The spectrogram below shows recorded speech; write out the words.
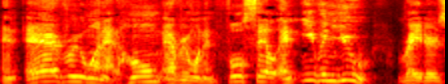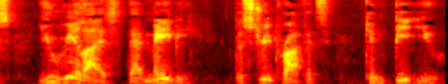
and everyone at home, everyone in Full Sail, and even you, Raiders, you realize that maybe the Street Profits can beat you.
